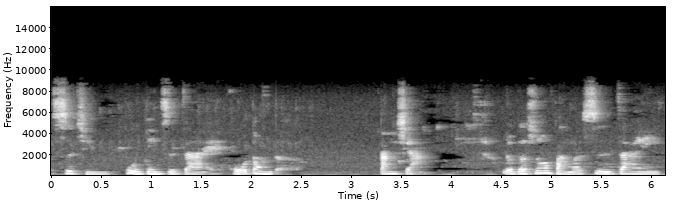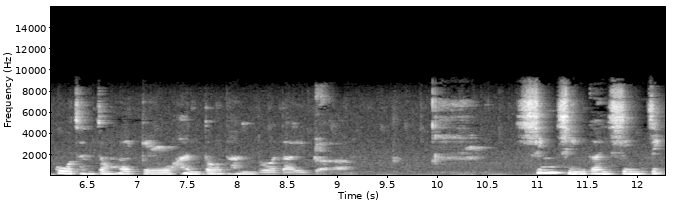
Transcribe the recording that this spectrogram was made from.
事情，不一定是在活动的当下，有的时候反而是在过程中会给我很多很多的一个心情跟心境，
